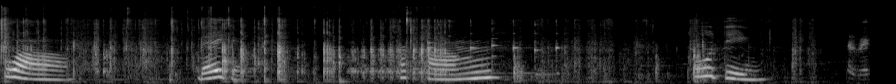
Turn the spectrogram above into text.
수와 네 개 사탕 푸딩 왜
